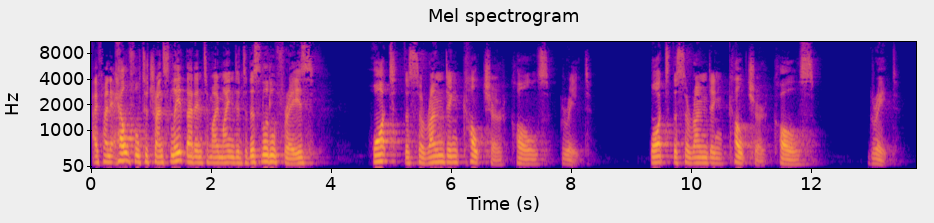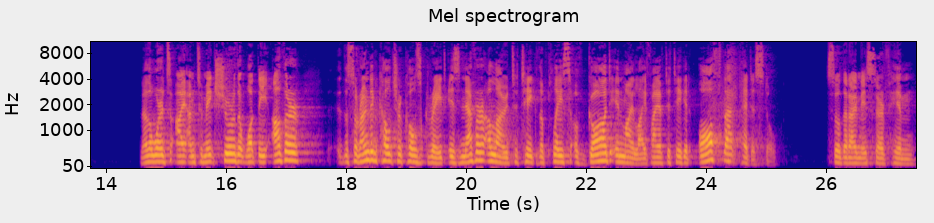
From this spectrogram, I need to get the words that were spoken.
I find it helpful to translate that into my mind into this little phrase, what the surrounding culture calls great. What the surrounding culture calls great. In other words, I am to make sure that what the other, the surrounding culture calls great is never allowed to take the place of God in my life. I have to take it off that pedestal so that I may serve Him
